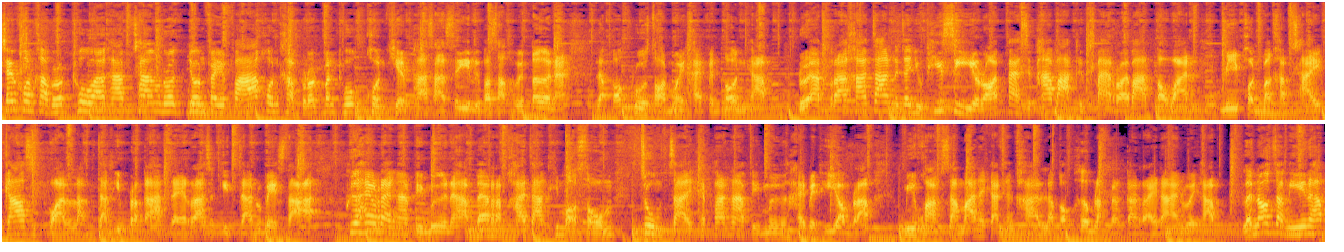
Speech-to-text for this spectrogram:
เช่นคนขับรถทัวร์ครับ ช่างรถยนต์ไฟฟ้า คนขับรถบรรทุก คนเขียนภาษา C หรือภาษาคอมพิวเตอร์นะ แล้วก็ครูสอนมวยไทยเป็นต้นครับ โดยอัตราค่าจ้างจะอยู่ที่ 485 บาทถึง 800 บาทต่อวัน มีผลบังคับใช้ 90 วันหลังจากที่ประกาศในราชกิจจานุเบกษา พื่อให้แรงงานฝีมือนะครับได้รับค่าจ้างที่เหมาะสม จูงใจให้พัฒนาฝีมือให้เป็นที่ยอมรับ มีความสามารถในการแข่งขัน แล้วก็เพิ่มหลักประกันรายได้ด้วยครับและนอกจากนี้นะครับ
